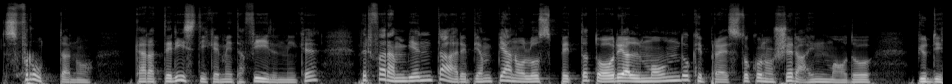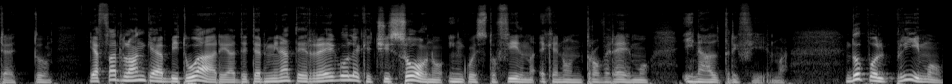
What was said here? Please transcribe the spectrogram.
sfruttano caratteristiche metafilmiche per far ambientare pian piano lo spettatore al mondo che presto conoscerà in modo più diretto e a farlo anche abituare a determinate regole che ci sono in questo film e che non troveremo in altri film. Dopo il primo,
